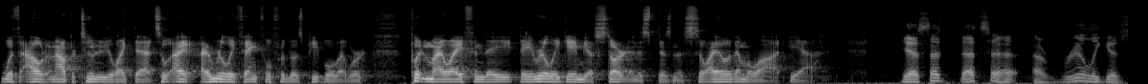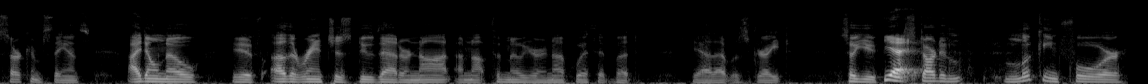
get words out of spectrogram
without an opportunity like that so I, i'm really thankful for those people that were put in my life and they they really gave me a start in this business so i owe them a lot yeah Yes, that's that's a, a really good circumstance. I don't know if other ranches do that or not. I'm not familiar enough with it, but yeah, that was great. So you Yeah. started looking for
